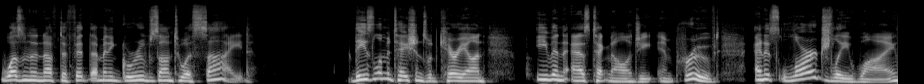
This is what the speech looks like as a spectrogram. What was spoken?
wasn't enough to fit that many grooves onto a side. These limitations would carry on even as technology improved, and it's largely why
